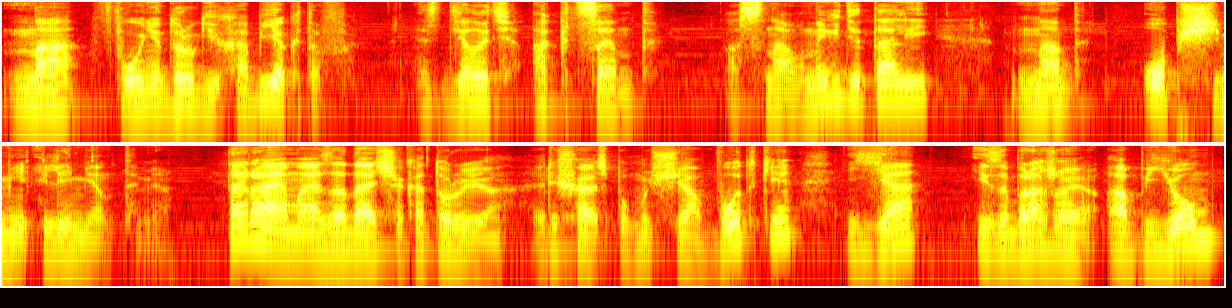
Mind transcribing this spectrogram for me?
на фоне других объектов, сделать акцент основных деталей над общими элементами. Вторая моя задача, которую я решаю с помощью обводки, я изображаю объем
